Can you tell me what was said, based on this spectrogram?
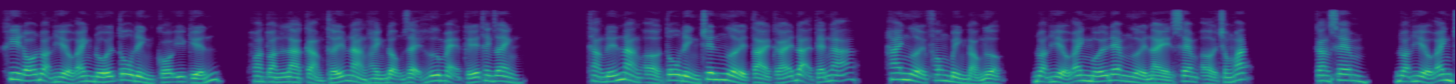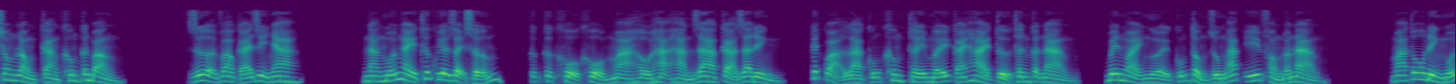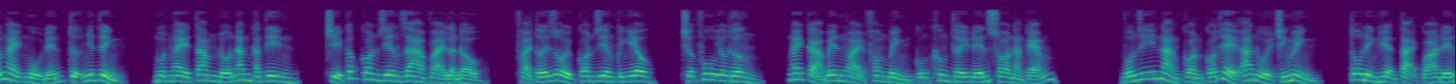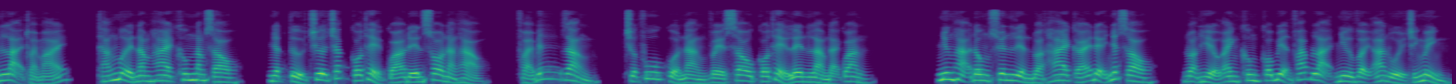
Khi đó đoạn hiểu anh đối Tô Đình có ý kiến, hoàn toàn là cảm thấy nàng hành động dạy hư mẹ kế thanh danh. Thẳng đến nàng ở Tô Đình trên người tải cái đại té ngã, hai người phong bình đảo ngược, đoạn hiểu anh mới đem người này xem ở trong mắt. Càng xem, đoạn hiểu anh trong lòng càng không cân bằng. Dựa vào cái gì nha? Nàng mỗi ngày thức khuya dậy sớm, cực cực khổ khổ mà hầu hạ hàn ra cả gia đình, kết quả là cũng không thấy mấy cái hài tử thân cận nàng, bên ngoài người cũng tổng dùng ác ý phòng đoán nàng. Mà Tô Đình mỗi ngày ngủ đến tự nhiên tỉnh, một ngày tam đốn ăn canteen, chỉ cấp con riêng ra vài lần đầu, phải tới rồi con riêng kính yêu, trượng phu yêu thương, ngay cả bên ngoài phong bình cũng không thấy đến so nàng kém. Vốn dĩ nàng còn có thể an ủi chính mình, Tô Đình hiện tại quá đến lại thoải mái, tháng 10 năm 20 năm sau, nhật tử chưa chắc có thể quá đến so nàng hảo, phải biết rằng, trượng phu của nàng về sau có thể lên làm đại quan. Nhưng Hạ Đông Xuyên liền đoạt hai cái đệ nhất sau, đoạn hiểu anh không có biện pháp lại như vậy an ủi chính mình.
